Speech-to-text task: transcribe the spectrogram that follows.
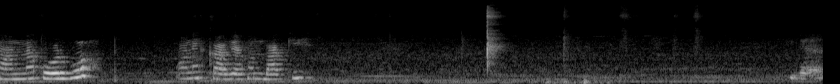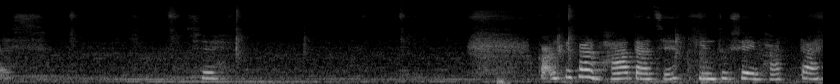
রান্না করব। অনেক কাজ এখন বাকি। ব্যাস। সে কালকেকার ভাত আছে, কিন্তু সেই ভাতটায়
